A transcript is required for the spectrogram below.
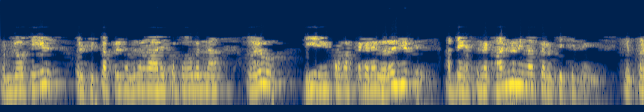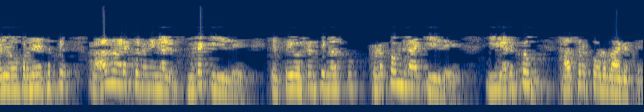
കൊണ്ടോട്ടിയിൽ ഒരു പിക്കപ്പിൽ നമിതറാലിക്ക് പോകുന്ന ഒരു ഈ പ്രവർത്തകനെ എറിഞ്ഞിട്ട് അദ്ദേഹത്തിന്റെ കണ്ണ് നിങ്ങൾ തെറിപ്പിച്ചില്ലേ എത്രയോ പ്രദേശത്ത് ആൾ നടക്കുന്ന നിങ്ങൾ മുടക്കിയില്ലേ? എത്രയോ നിങ്ങൾ കുഴപ്പമുണ്ടാക്കിയില്ലേ? ഈ അടുത്തും കാസർഗോഡ് ഭാഗത്ത്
